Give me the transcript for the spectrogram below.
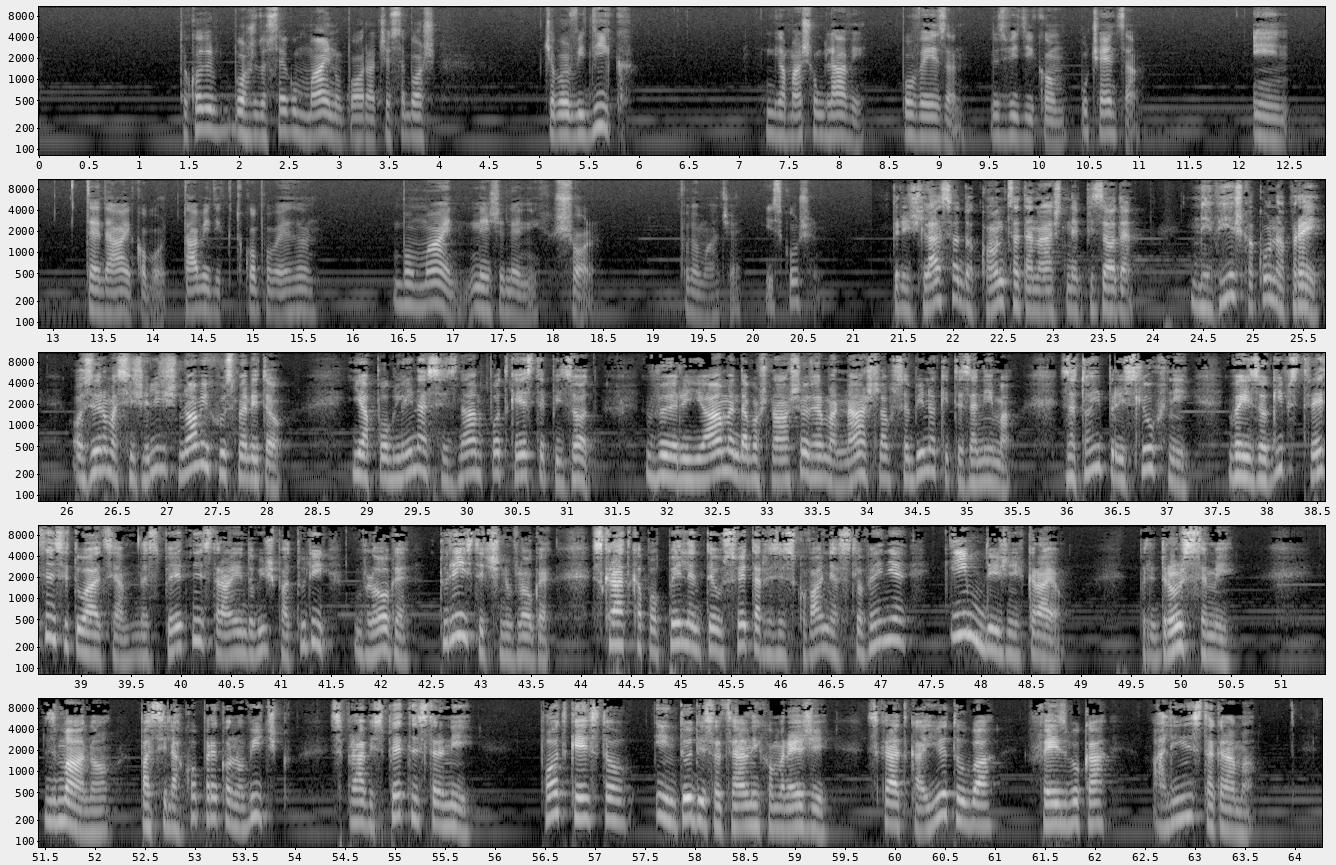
Tako da boš dosegel manj upora, če se boš, če bo vidik, ki ga imaš v glavi, povezan z vidikom učenca. In tedaj, ko bo ta vidik tako povezan, bo manj neželenih šol, po domače, izkušen. Prišla so do konca današnje epizode ne veš, kako naprej, oziroma si želiš novih usmeritev. Ja, poglej na seznam podcast epizod. Verjamem, da boš našel oziroma našla vsebino, ki te zanima. Zato ji prisluhni, v izogib stresnim situacijam, na spletni strani dobiš pa tudi vloge, turistične vloge. Skratka, popeljem te v svet raziskovanja Slovenije in bližnjih krajev. Pridruž se mi. Z mano pa si lahko preko novičk spravi spletne strani, podcastov in tudi socialnih omrežij, skratka YouTube, Facebooka ali Instagrama.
